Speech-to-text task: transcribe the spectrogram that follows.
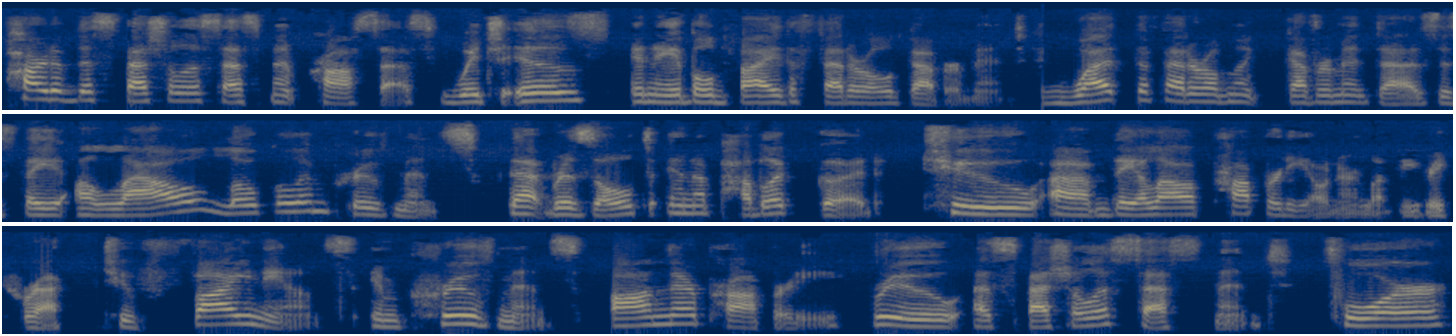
part of the special assessment process, which is enabled by the federal government. What the federal government does is they allow local improvements that result in a public good to, um, they allow a property owner, let me recorrect, to finance improvements on their property through a special assessment for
